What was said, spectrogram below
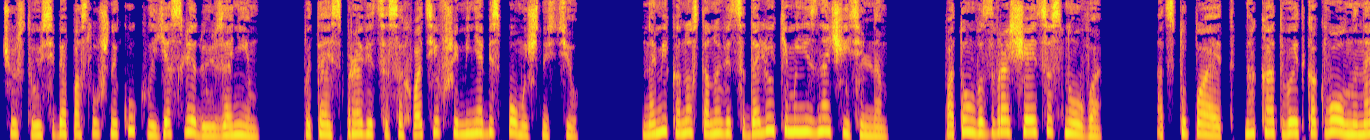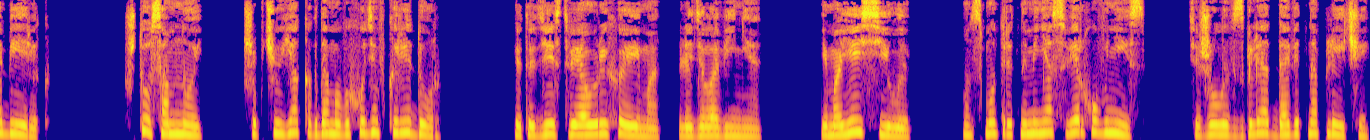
Чувствую себя послушной куклой, я следую за ним. пытаясь справиться с охватившей меня беспомощностью. На миг оно становится далеким и незначительным. Потом возвращается снова. Отступает, накатывает, как волны на берег. «Что со мной?» — шепчу я, когда мы выходим в коридор. «Это действие Аурихейма, леди Лавиния. И моей силы». Он смотрит на меня сверху вниз. Тяжелый взгляд давит на плечи.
